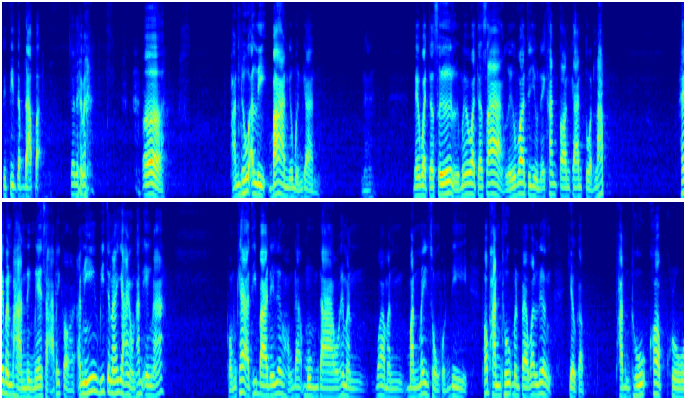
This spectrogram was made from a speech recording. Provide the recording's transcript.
ติดติดดับดับอะก็ได้ไหมเออ พันธุอลิบ้านก็เหมือนกันนะไม่ว่าจะซื้อหรือไม่ว่าจะสร้าง หรือว่าจะอยู่ในขั้นตอนการตรวจรับ ให้มันผ่านหนึ่งเมษาไปก่อน อันนี้วิจารณญาณของท่านเองนะ ผมแค่อธิบายในเรื่องของมุมดาวให้มันว่ามันมันไม่ส่งผลดี เพราะพันธุมันแปลว่าเรื่องเกี่ยวกับพันธุครอบครัว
